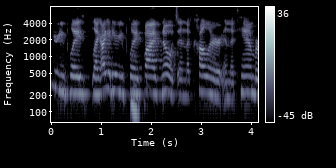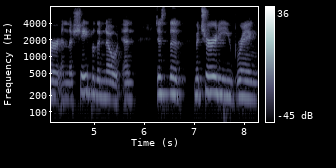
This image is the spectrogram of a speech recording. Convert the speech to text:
hear you play, like I could hear you play five notes, and the color and the timbre and the shape of the note and just the maturity you bring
